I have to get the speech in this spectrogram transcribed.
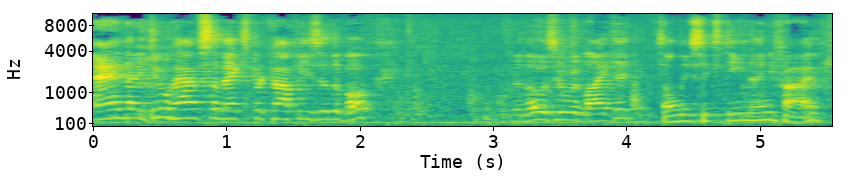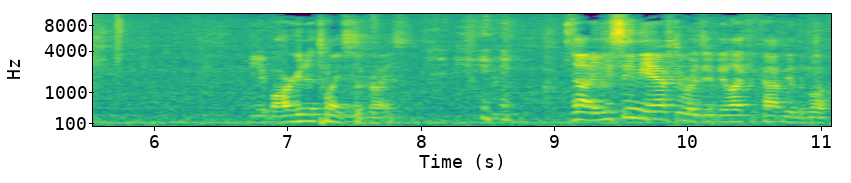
And I do have some extra copies of the book for those who would like it. It's only $16.95. Be a bargain at twice the price. no, you can see me afterwards if you like a copy of the book.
